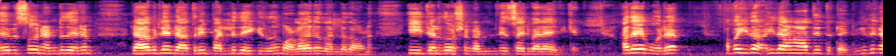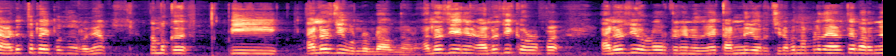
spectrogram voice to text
ദിവസവും രണ്ട് നേരം രാവിലെയും രാത്രിയും പല്ല് തേക്കുന്നത് വളരെ നല്ലതാണ്. ഈ ജലദോഷം കണ്ടിന്യൂസ് ആയിട്ട് വരാതിരിക്കാൻ. അതേപോലെ അപ്പോൾ ഇത് ഇതാണ് ആദ്യത്തെ ടൈപ്പ് ഇതിന് അടുത്ത ടൈപ്പ് എന്ന് പറഞ്ഞാൽ നമുക്ക് ഈ അലർജി കൊണ്ടുണ്ടാകുന്നതാണ് അലർജി എങ്ങനെ അലർജിക്ക് അലർജി ഉള്ളവർക്ക് എങ്ങനെയാണെന്ന് വെച്ചാൽ കണ്ണ് ചൊറിച്ചിൽ അപ്പോൾ നമ്മൾ നേരത്തെ പറഞ്ഞ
